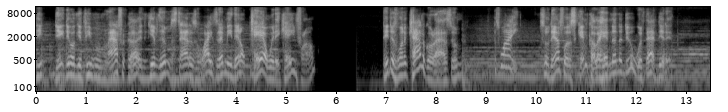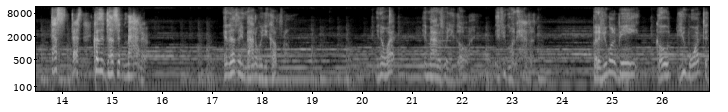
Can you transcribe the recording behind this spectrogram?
they, they, they're going to get people from Africa and give them the status of whites. That means they don't care where they came from. They just want to categorize them as white. So therefore the skin color had nothing to do with that, did it? That's that's because it doesn't matter. It doesn't even matter where you come from. You know what? It matters where you're going, if you're going to heaven. But if you want to be, go, you want to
